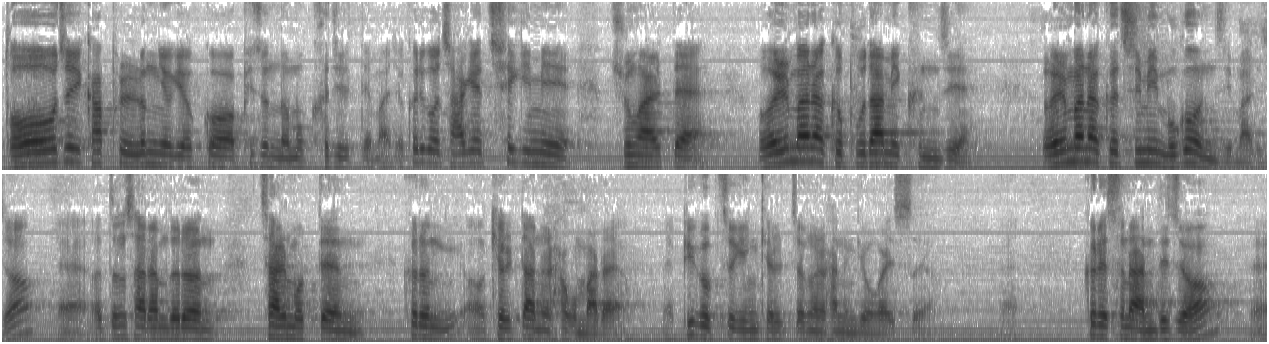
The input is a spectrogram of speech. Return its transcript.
도저히 갚을 능력이 없고 빚은 너무 커질 때 말이죠. 그리고 자기의 책임이 중할 때 얼마나 그 부담이 큰지, 얼마나 그 짐이 무거운지 말이죠. 예, 어떤 사람들은 잘못된 그런 어, 결단을 하고 말아요. 예, 비극적인 결정을 하는 경우가 있어요. 예, 그래서는 안 되죠. 예,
